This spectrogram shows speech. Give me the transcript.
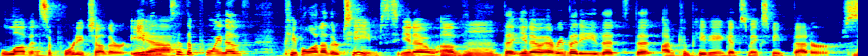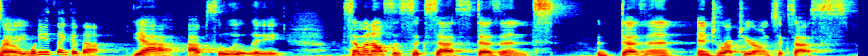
love and support each other, even Yeah. to the point of people on other teams. You know, of Mm-hmm. that. You know, everybody that that I'm competing against makes me better. So, Right. what do you think of that? Yeah, absolutely. Someone else's success doesn't doesn't interrupt your own success.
